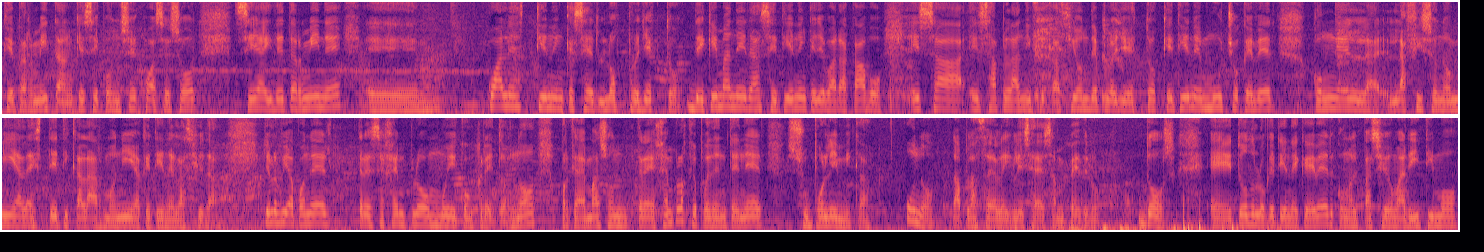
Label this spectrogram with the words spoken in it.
que permitan que ese consejo asesor sea y determine eh, cuáles tienen que ser los proyectos, de qué manera se tienen que llevar a cabo esa, esa planificación de proyectos que tiene mucho que ver con la fisonomía, la estética, la armonía que tiene la ciudad. Yo les voy a poner tres ejemplos muy concretos, ¿no? porque además son tres ejemplos que pueden tener su polémica. Uno, la plaza de la iglesia de San Pedro. Dos, eh, todo lo que tiene que ver con el paseo marítimo,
